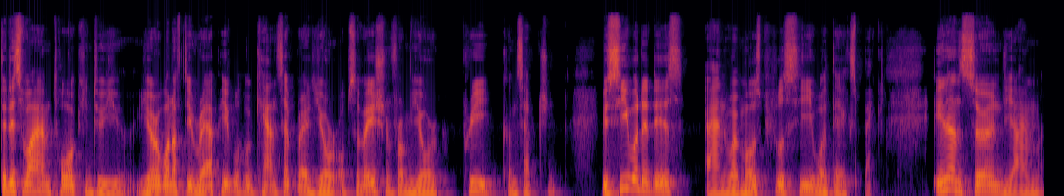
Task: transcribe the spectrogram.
That is why I'm talking to you. You're one of the rare people who can separate your observation from your preconception. You see what it is, and where most people see what they expect. In uncertainty, I'm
